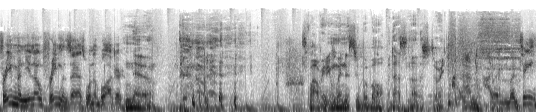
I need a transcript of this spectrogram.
Freeman, you know Freeman's ass wasn't a blocker. No. That's why we didn't win the Super Bowl, but that's another story. I'm, But, but team,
